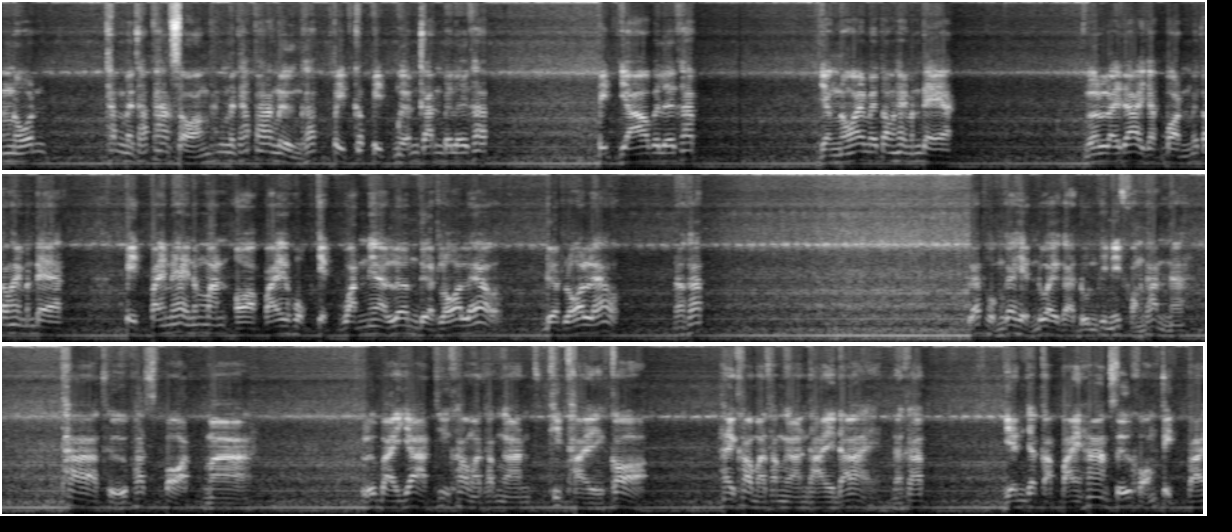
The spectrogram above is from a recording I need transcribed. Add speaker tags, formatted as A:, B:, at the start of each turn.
A: างโน้น ท่านแม่ทัพภาคสองท่านแม่ทัพภาคหนึ่งครับ ปิดก็ปิดเหมือนกันไปเลยครับ ปิดยาวไปเลยครับ อย่างน้อยไม่ต้องให้มันแดก เงินรายได้จากบ่อนไม่ต้องให้มันแดก ปิดไปไม่ให้น้ำมันออกไปหกเจ็ดวันเนี่ย เริ่มเดือดร้อนแล้ว เดือดร้อนแล้วนะครับ และผมก็เห็นด้วยกับดุลพินิษของท่านนะ ถ้าถือพาสปอร์ตมา หรือใบญาติที่เข้ามาทำงานที่ไทยก็ให้เข้ามาทำงานไทยได้นะครับ เย็นจะกลับไปห้ามซื้อของติดไป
